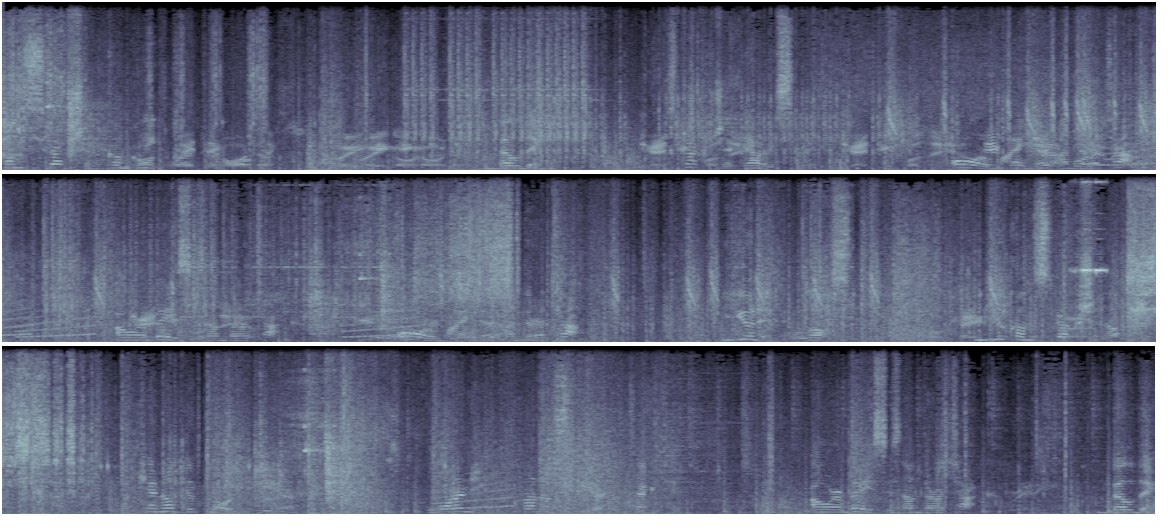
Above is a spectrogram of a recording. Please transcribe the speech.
Construction complete. Waiting orders. Waiting order. Building. Structure garrison. Ore miner under attack. Our base is under attack. Ore miner under attack. Unit lost. New construction options. Cannot deploy here. Warning, chronosphere detected. Our base is under attack. Building.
